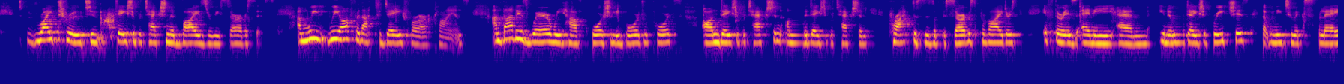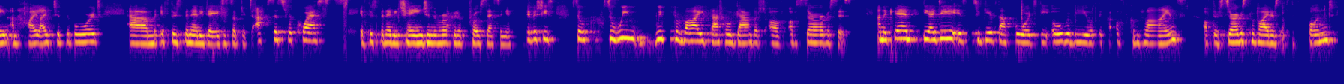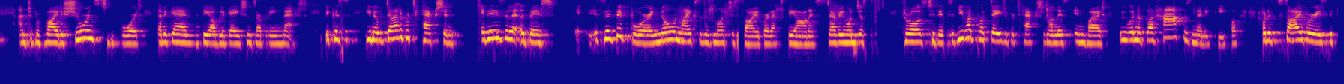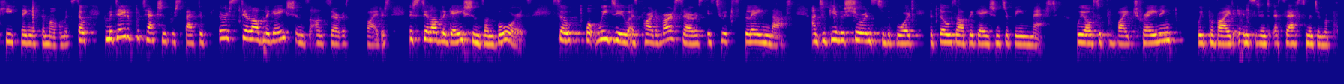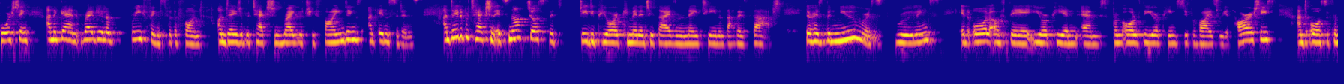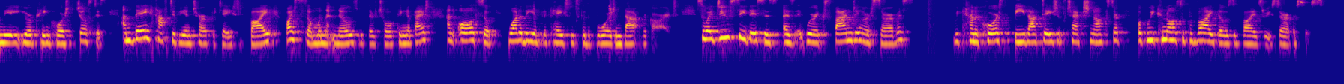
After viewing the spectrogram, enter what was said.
right through to data protection advisory services. And we, we offer that today for our clients. And that is where we have quarterly board reports on data protection, on the data protection practices of the service providers. If there is any um, you know, data breaches that we need to explain and highlight to the board, um, if there's been any data subject access requests, if there's been any change in the record of processing activities. So, so we we provide that whole gambit of, of services. And again, the idea is to give that board the overview of the of compliance of their service providers of the fund and to provide assurance to the board that again the obligations are being met. Because you know, data protection, it is a little bit it's a bit boring. No one likes it as much as cyber, let's be honest. Everyone just throws to this. If you had put data protection on this invite, we wouldn't have got half as many people. But it's cyber is the key thing at the moment. So from a data protection perspective, there are still obligations on service providers. There's still obligations on boards. So what we do as part of our service is to explain that and to give assurance to the board that those obligations are being met. We also provide training. We provide incident assessment and reporting. And again, regular briefings for the fund on data protection, regulatory findings, and incidents. And data protection, it's not just that GDPR came in in 2018 and that is that. There has been numerous rulings in all of the European, um, from all of the European supervisory authorities and also from the European Court of Justice. And they have to be interpreted by, by someone that knows what they're talking about. And also, what are the implications for the board in that regard? So I do see this as, as we're expanding our service We can, of course, be that data protection officer, but we can also provide those advisory services.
